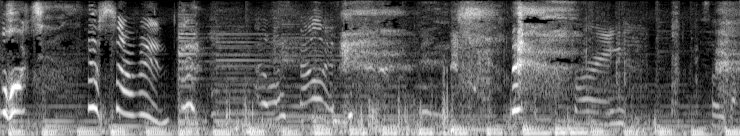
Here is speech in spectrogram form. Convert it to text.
what has happened? I lost balance. Sorry. Sorry, back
